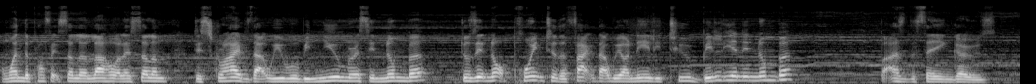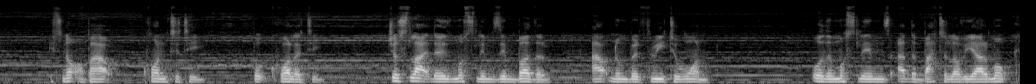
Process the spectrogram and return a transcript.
And when the Prophet ﷺ describes that we will be numerous in number, does it not point to the fact that we are nearly 2 billion in number? But as the saying goes, it's not about quantity, but quality. Just like those Muslims in Badr, outnumbered 3 to 1. or the Muslims at the Battle of Yarmouk,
